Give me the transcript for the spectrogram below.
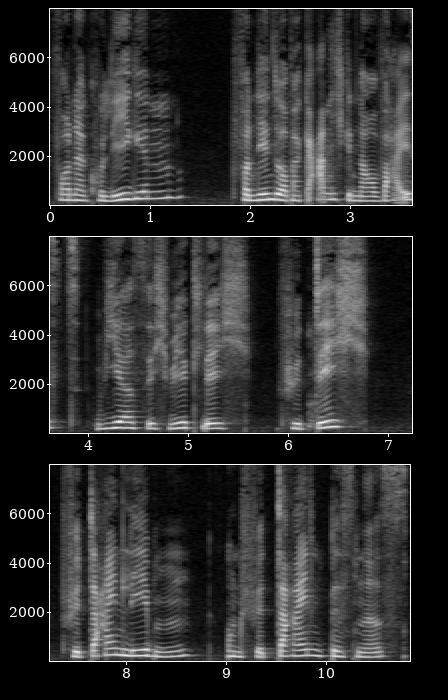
von einer Kollegin, von dem du aber gar nicht genau weißt, wie er sich wirklich für dich, für dein Leben und für dein Business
